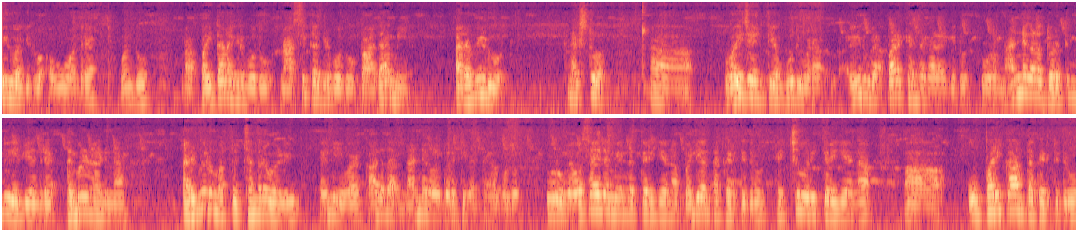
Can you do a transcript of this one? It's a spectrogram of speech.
ಐದು ಆಗಿದ್ವು. ಅವು ಅಂದ್ರೆ ಒಂದು ಪೈತಾನ್ ಆಗಿರ್ಬೋದು, ನಾಸಿಕ್ ಆಗಿರ್ಬೋದು, ಬಾದಾಮಿ ಅರವೀಡು ನೆಕ್ಸ್ಟ್ ವೈಜಯಂತಿ ಎಂಬುದು ಇವರ ಐದು ವ್ಯಾಪಾರ ಕೇಂದ್ರಗಳಾಗಿದ್ದು ಇವರು ನಾಣ್ಯಗಳ ದೊರೆತಿದ್ದು ಎಲ್ಲಿ ಅಂದ್ರೆ ತಮಿಳುನಾಡಿನ ಅರವೀಡು ಮತ್ತು ಚಂದ್ರವಳ್ಳಿಯಲ್ಲಿ ಇವರ ಕಾಲದ ನಾಣ್ಯಗಳು ದೊರೆತಿವೆ ಅಂತ ಹೇಳ್ಬೋದು. ಇವರು ವ್ಯವಸಾಯದ ಮೇಲಿನ ತೆರಿಗೆಯನ್ನ ಬಲಿ ಅಂತ ಕರಿತಿದ್ರು, ಹೆಚ್ಚುವರಿ ತೆರಿಗೆಯನ್ನ, ಆ, ಉಪರಿಕ ಅಂತ ಕರಿತಿದ್ರು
